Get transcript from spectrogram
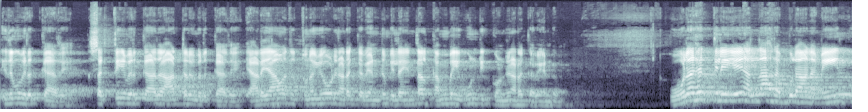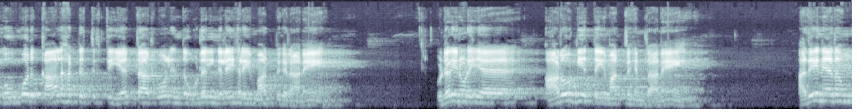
இதுவும் இருக்காது சக்தியும் இருக்காது ஆற்றலும் இருக்காது. யாரையாவது துணையோடு நடக்க வேண்டும் இல்லை என்றால் கம்பை ஊண்டிக்கொண்டு நடக்க வேண்டும். உலகத்திலேயே அல்லாஹ் ரப்புல் ஆலமீன் ஒவ்வொரு காலகட்டத்திற்கு ஏற்றாற்போல் இந்த உடல் நிலைகளை மாற்றுகிறானே. உடலினுடைய ஆரோக்கியத்தை மாற்றுகின்றானே. அதே நேரம்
